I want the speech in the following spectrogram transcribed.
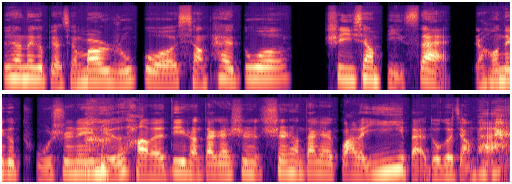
就像那个表情包，如果想太多是一项比赛，然后那个图是那个女的躺在地上，大概身身上大概挂了一百多个奖牌。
